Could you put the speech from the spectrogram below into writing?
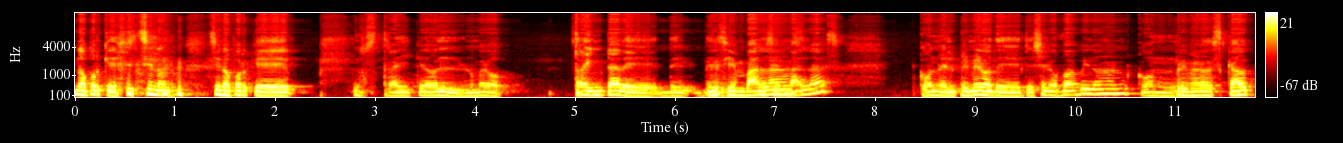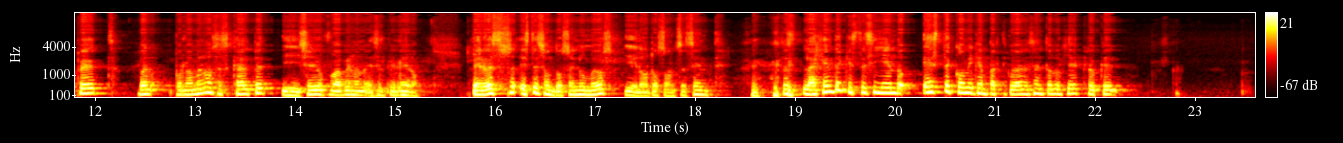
no porque, sino, sino porque nos trae, creo, el número 30 de, de, de, 100 balas. balas. Con el primero de, de of Babylon, con... Primero de Scalpet. Bueno, por lo menos Scalpet y Sheriff of Babylon es el primero. Pero este son 12 números y el otro son 60. Entonces, la gente que esté siguiendo este cómic en particular, en esa antología, creo que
